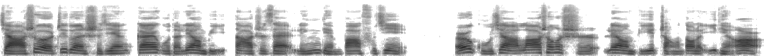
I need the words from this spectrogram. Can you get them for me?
假设这段时间该股的量比大致在零点八附近，而股价拉升时量比涨到了一点二，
